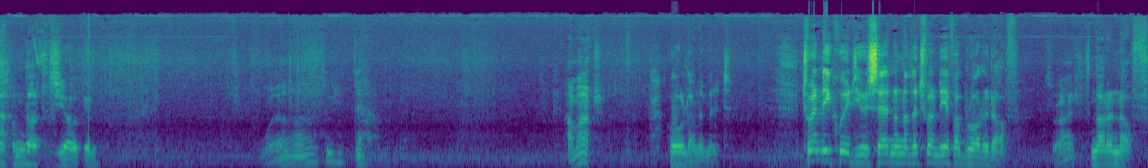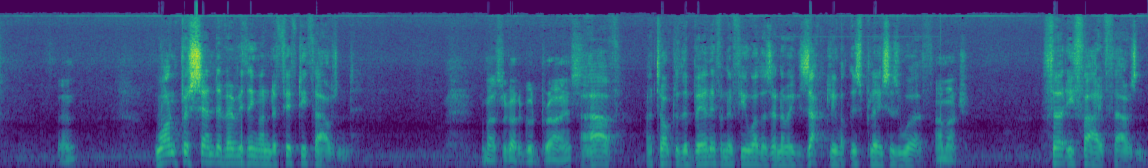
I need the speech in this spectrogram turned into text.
I'm not joking. Well, I'll be damned. How much? Hold on a minute. 20 quid, you said, and another 20 if I brought it off. That's right. It's not enough. Then 1% of everything under 50,000. you must have got a good price. I have. I talked to the bailiff and a few others. I know exactly what this place is worth. How much? 35,000.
